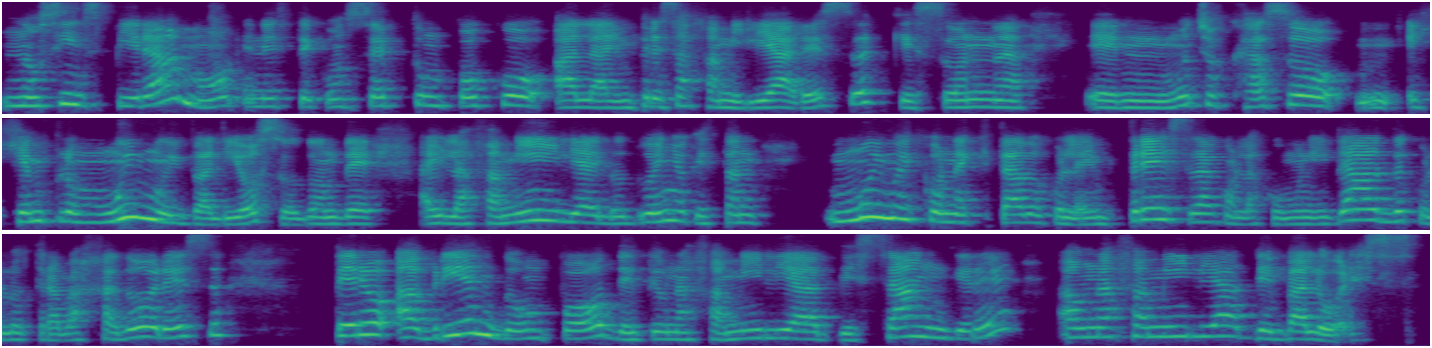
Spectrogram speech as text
nos inspiramos en este concepto un poco a las empresas familiares, que son en muchos casos mm, ejemplos muy, muy valiosos, donde hay la familia y los dueños que están muy, muy conectados con la empresa, con la comunidad, con los trabajadores, pero abriendo un poco desde una familia de sangre a una familia de valores.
